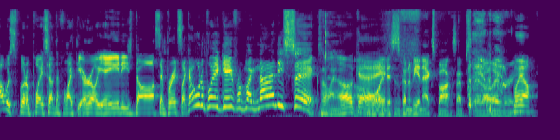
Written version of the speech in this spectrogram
I was going to play something from like the early '80s DOS, and Brent's like, I want to play a game from like '96. I'm like, okay, Oh boy, this is going to be an Xbox episode all over again. well,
